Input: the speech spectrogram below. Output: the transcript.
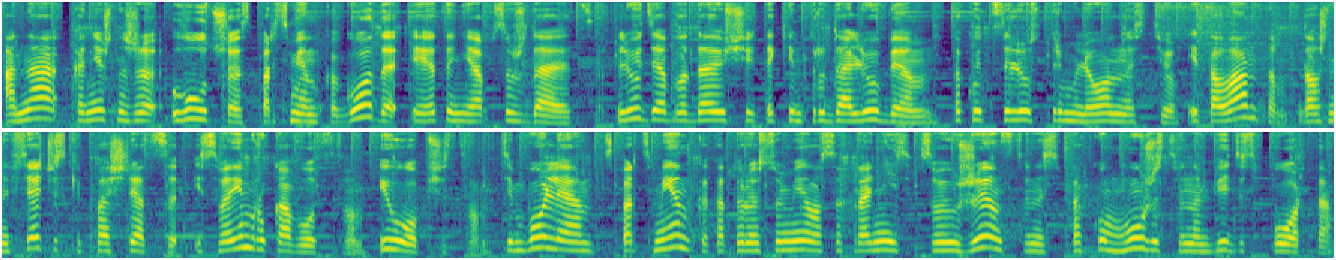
она, конечно же, лучшая спортсменка года, и это не обсуждается. Люди, обладающие таким трудолюбием, такой целеустремленностью и талантом, должны всячески поощряться и своим руководством, и обществом. Тем более спортсменка, которая сумела сохранить свою женственность в таком мужестве качественном виде спорта.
